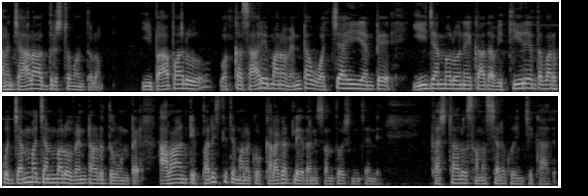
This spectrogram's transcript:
మనం చాలా అదృష్టవంతులం. ఈ పాపాలు ఒక్కసారి మనం వెంట వచ్చాయి అంటే ఈ జన్మలోనే కాదు అవి తీరేంత వరకు జన్మ జన్మలో వెంటాడుతూ ఉంటాయి. అలాంటి పరిస్థితి మనకు కలగట్లేదని సంతోషించండి. కష్టాలు సమస్యల గురించి కాదు.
